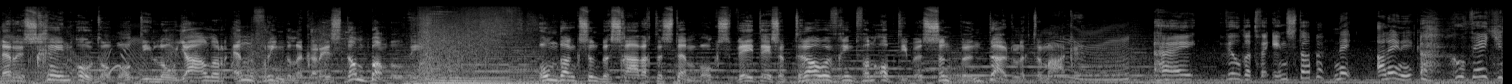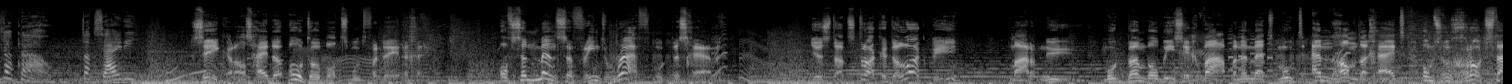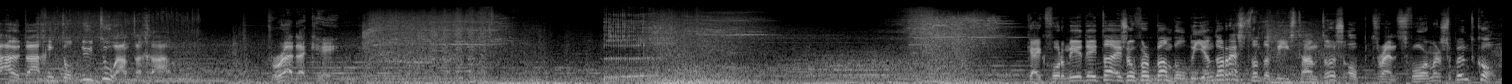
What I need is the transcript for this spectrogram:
Er is geen Autobot die loyaler en vriendelijker is dan Bumblebee. Ondanks zijn beschadigde stembox weet deze trouwe vriend van Optimus zijn punt duidelijk te maken. Hij wil dat we instappen? Nee, alleen ik. Hoe weet je dat nou? Dat zei hij. Zeker als hij de Autobots moet verdedigen. Of zijn mensenvriend Raph moet beschermen. Je staat strak in de lak, Bee. Maar nu moet Bumblebee zich wapenen met moed en handigheid om zijn grootste uitdaging tot nu toe aan te gaan. Predaking. Kijk voor meer details over Bumblebee en de rest van de Beast Hunters op transformers.com.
